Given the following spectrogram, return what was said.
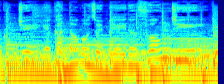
恐惧，也看到过最美的风景。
